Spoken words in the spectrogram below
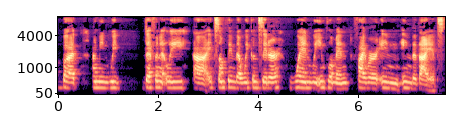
but I mean, we definitely uh, it's something that we consider when we implement fiber in in the diets.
